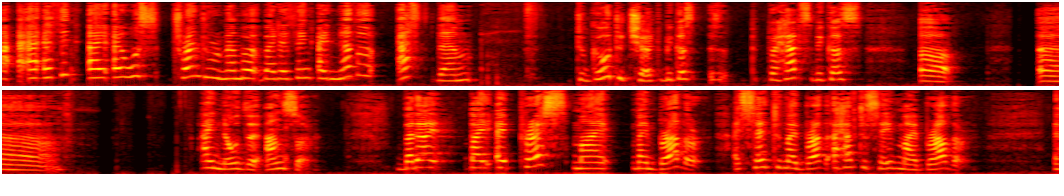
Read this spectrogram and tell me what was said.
I, I, I think I, I was trying to remember, but I think I never asked them to go to church because perhaps because uh, uh, I know the answer, but I but I press my my brother. I said to my brother, I have to save my brother.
